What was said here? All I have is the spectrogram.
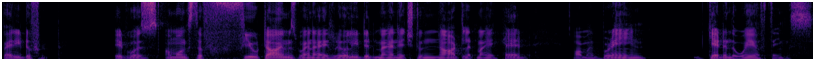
very different. It was amongst the few times when I really did manage to not let my head or my brain get in the way of things.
